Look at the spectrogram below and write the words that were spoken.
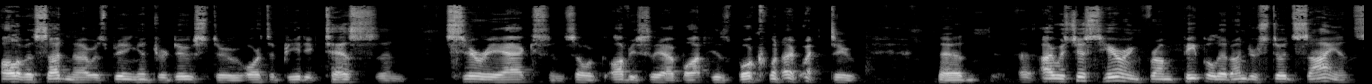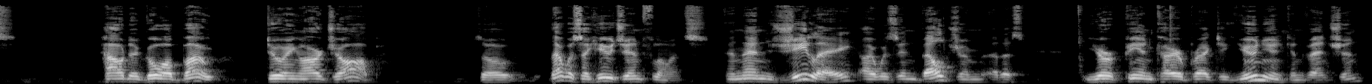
all of a sudden, I was being introduced to orthopedic tests and Cyriax, and so obviously I bought his book when I went to. And uh, I was just hearing from people that understood science how to go about doing our job. So that was a huge influence. And then Gillet, I was in Belgium at a European Chiropractic Union convention,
